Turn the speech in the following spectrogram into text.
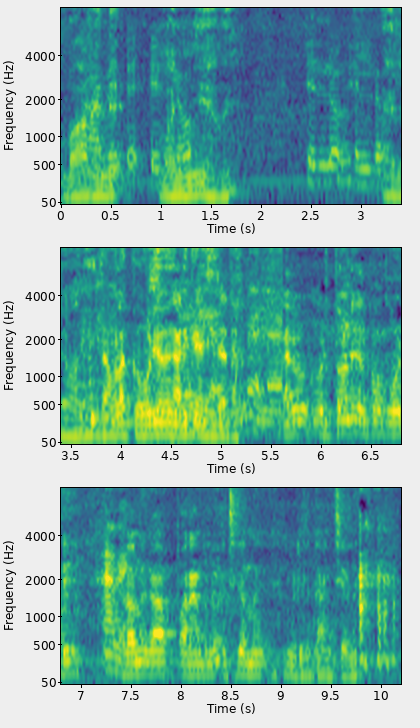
ബാബേന്റെ മഞ്ഞയാണ്. യെല്ലോ ഇത് നമ്മളെ കോടി ഒന്ന് കാണിക്കാൻ വെച്ചിട്ടാ എല്ലാവരും എടുത്തോണ്ട് ചിലപ്പോ കോടി കാ- പറയണ്ടല്ലോ വെച്ചിട്ട് ഒന്ന് വീട്ടിൽ കാണിച്ചു തന്നെ.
